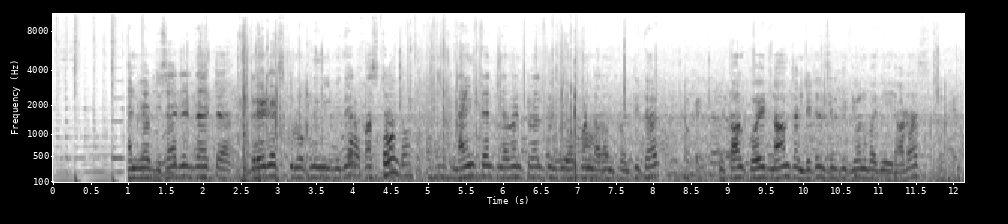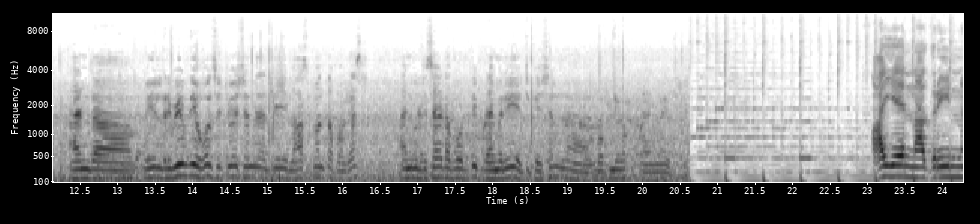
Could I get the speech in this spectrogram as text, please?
And we have decided that uh, graded school opening will be there. First, uh, 9th, 10th, 11th, 12th will be opened around 23rd Okay. with all COVID norms and details will be given by the orders. Okay. And uh, we will review the whole situation at the last month of August and we will decide about the primary education, uh, opening of primary education. आइए नाजरीन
